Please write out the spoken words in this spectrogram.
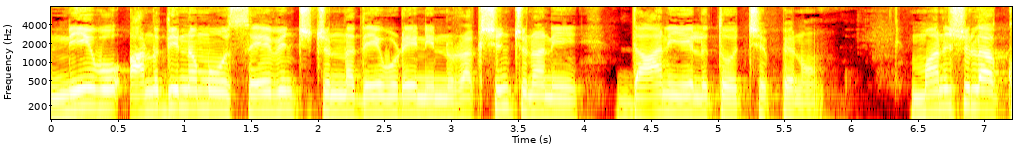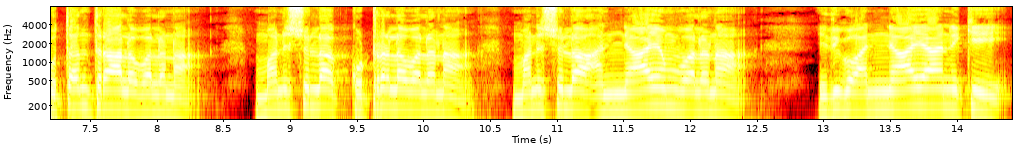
నీవు అనుదినము సేవించుచున్న దేవుడే నిన్ను రక్షించునని దానియేలుతో చెప్పెను. మనుషుల కుతంత్రాల వలన మనుషుల కుట్రల వలన మనుషుల అన్యాయం వలన ఇదిగో అన్యాయానికి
